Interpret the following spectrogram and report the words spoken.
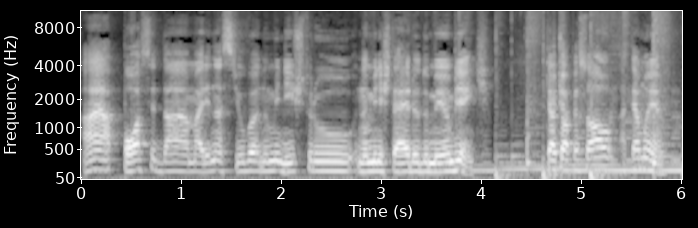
à posse da Marina Silva no, ministro, no Ministério do Meio Ambiente. Tchau, tchau, pessoal. Até amanhã.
